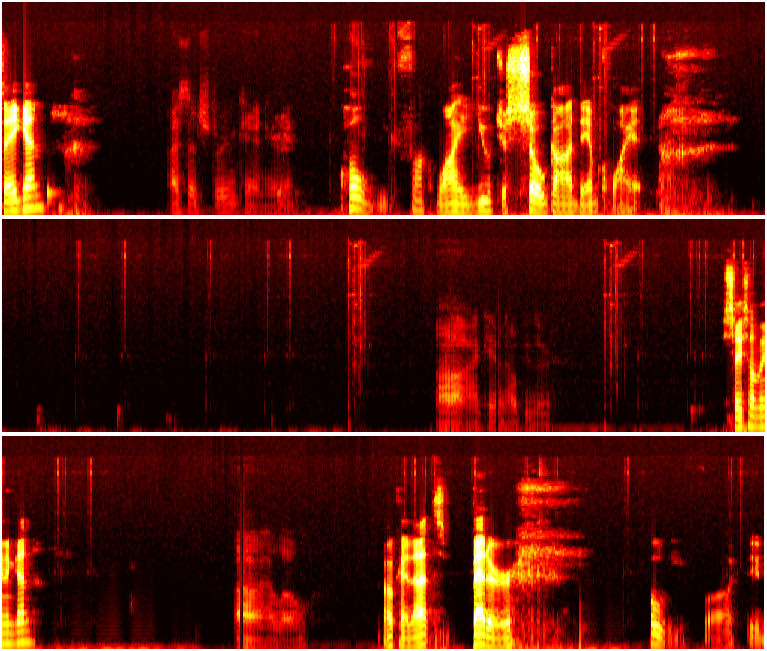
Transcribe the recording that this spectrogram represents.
Say again? I said stream can't hear me. Holy fuck, why are you just so goddamn quiet? Uh, I can't help you there. Say something again? Uh, hello. Okay, that's better. Holy fuck, dude.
